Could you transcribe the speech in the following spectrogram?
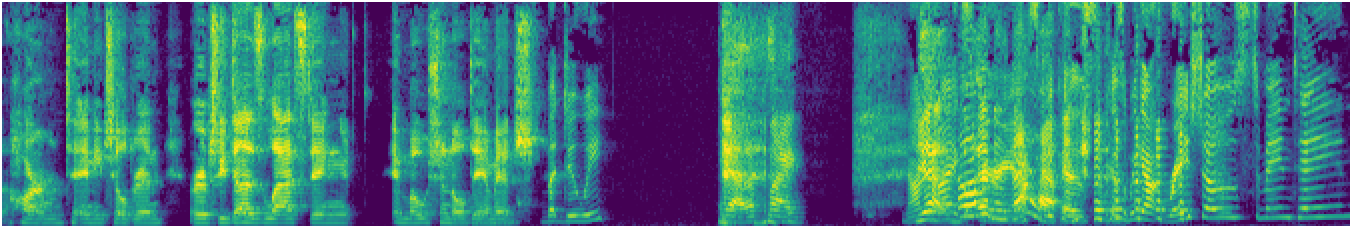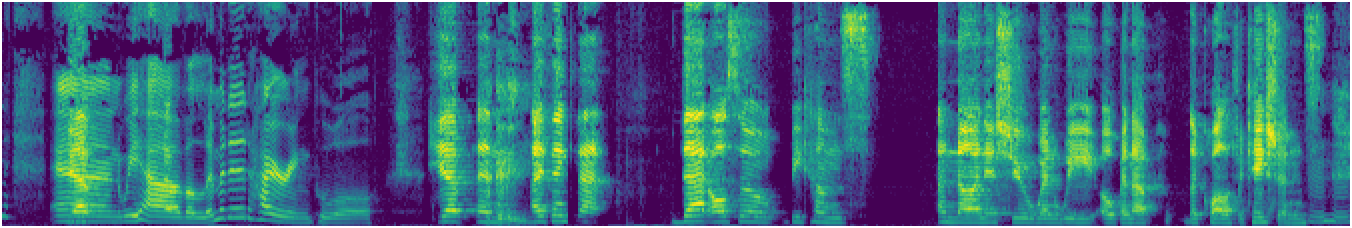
harm to any children or if she does lasting emotional damage. But do we? Yeah, that's my. Not Yeah. in my oh, often does that experience happen? because because we got ratios to maintain and we have a limited hiring pool. Yep, and I think that that also becomes a non-issue when we open up the qualifications mm-hmm.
